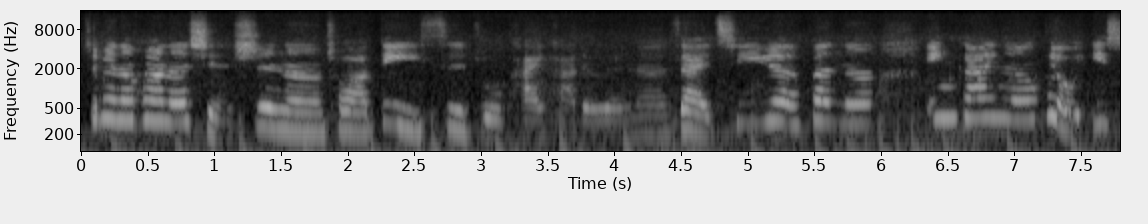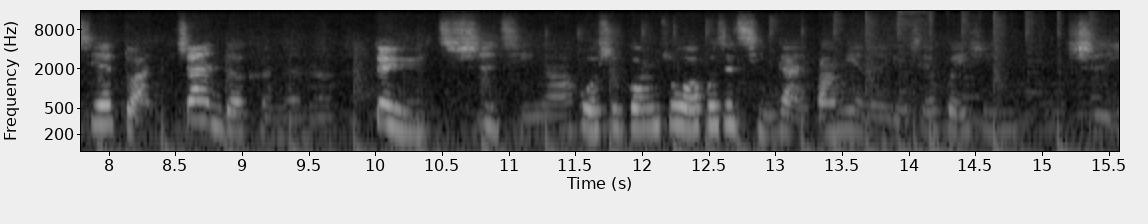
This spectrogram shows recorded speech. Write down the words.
这边的话呢，显示呢，抽到第四组牌卡的人呢，在七月份呢，应该呢会有一些短暂的可能呢。对于事情啊，或者是工作，或是情感方面呢，有些灰心失意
